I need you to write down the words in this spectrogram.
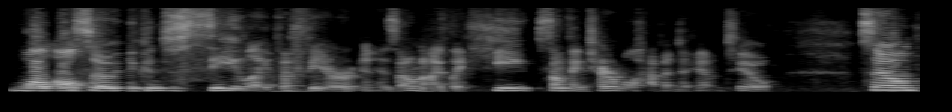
While also you can just see like the fear in his own eyes like he something terrible happened to him too. So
